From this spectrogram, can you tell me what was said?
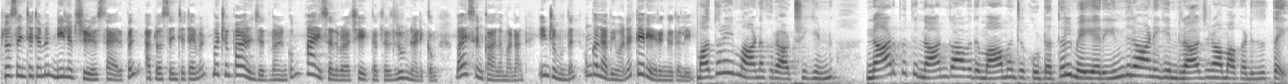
அப்ளோஸ் என்டர்டைன்மெண்ட் நீலம் ஸ்டுடியோ சார்பில் அப்ளோஸ் என்டர்டைன்மெண்ட் மற்றும் பாரஞ்சத் வழங்கும் பாரி செல்வராஜ் இயக்கத்தில் ரூம் நடிக்கும். பைசன் காலமானான். இன்று முதல் உங்கள் அபிமான திரையரங்குகளில் மதுரை மாநகராட்சியின் நாற்பத்தி நான்காவது மாமன்ற கூட்டத்தில் மேயர் இந்திராணியின் ராஜினாமா கடிதத்தை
